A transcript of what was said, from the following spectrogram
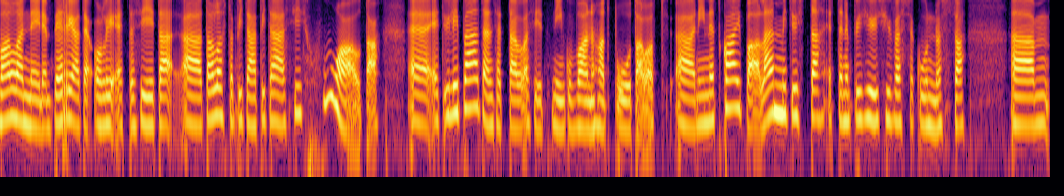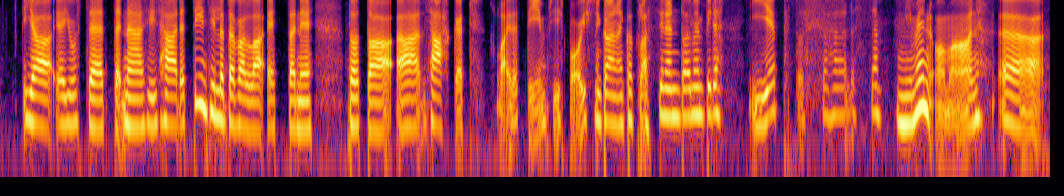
vallanneiden periaate oli, että siitä ää, talosta pitää pitää siis huolta. Että ylipäätänsä tällaiset niin kuin vanhat puutalot, ää, niin ne kaipaa lämmitystä, että ne pysyisi hyvässä kunnossa. Äm, ja, ja just se, että nämä siis häädettiin sillä tavalla, että ne tota, ää, sähköt laitettiin siis pois. Mikä on aika klassinen toimenpide Jep. tuossa häädössä. Nimenomaan. Öö,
